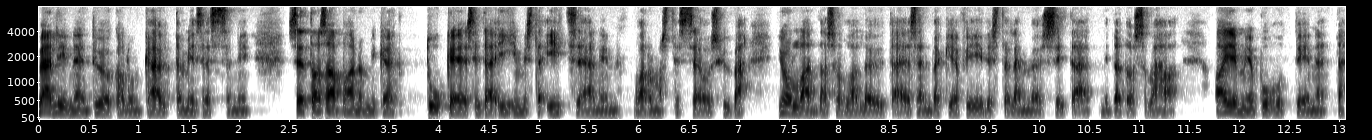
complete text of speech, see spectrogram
välineen työkalun käyttämisessä, niin se tasapaino, mikä tukee sitä ihmistä itseään, niin varmasti se olisi hyvä jollain tasolla löytää ja sen takia fiilistelen myös sitä, että mitä tuossa vähän aiemmin jo puhuttiin, että,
